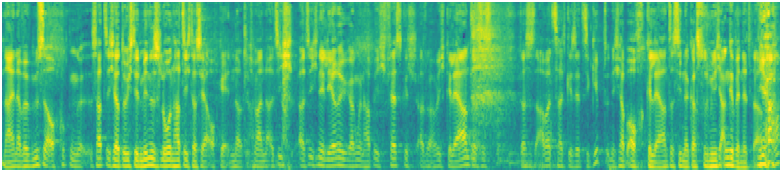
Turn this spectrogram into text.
Nein, aber wir müssen auch gucken, es hat sich ja durch den Mindestlohn hat sich das ja auch geändert. Ich meine, als ich, als ich in die Lehre gegangen bin, habe ich festgestellt, also habe ich gelernt, dass es, dass es Arbeitszeitgesetze gibt und ich habe auch gelernt, dass sie in der Gastronomie nicht angewendet werden. Ja.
